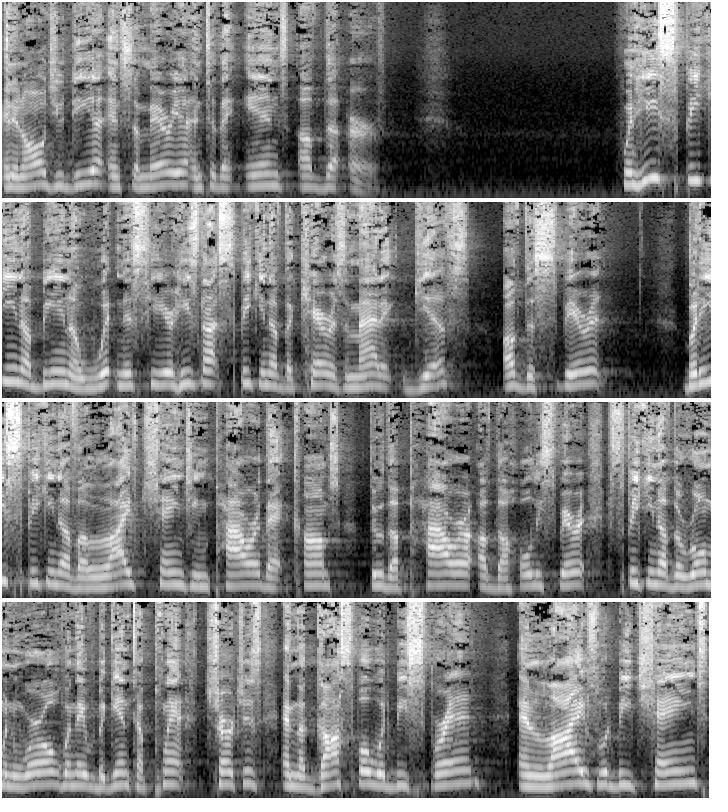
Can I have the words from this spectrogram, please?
and in all Judea and Samaria and to the ends of the earth. When he's speaking of being a witness here, he's not speaking of the charismatic gifts of the Spirit, but he's speaking of a life changing power that comes through the power of the Holy Spirit. Speaking of the Roman world, when they would begin to plant churches and the gospel would be spread and lives would be changed.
